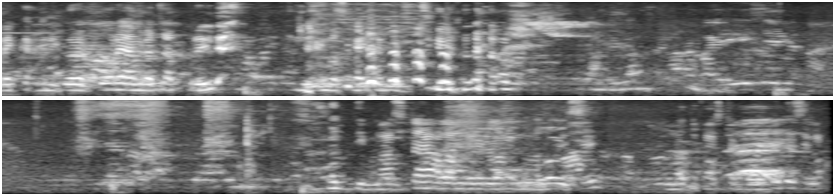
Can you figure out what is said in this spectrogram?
অনেক কাহিনী করার পরে আমরা চাঁদপুরে ইলিশ মাছ খাইতে সত্যি, মাছটা আলহামদুলিল্লাহ ভালো হয়েছে। আমরা তো ফার্স্টে ভয় পেতেছিলাম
